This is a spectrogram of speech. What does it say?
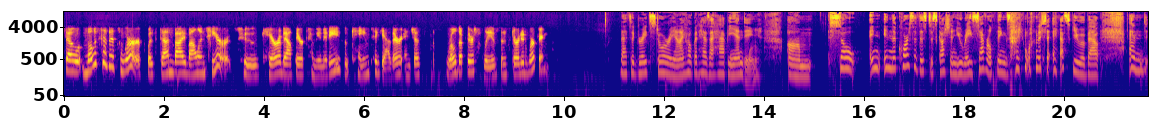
So most of this work was done by volunteers who care about their community, who came together and just rolled up their sleeves and started working. That's a great story, and I hope it has a happy ending. Um, so, in, in the course of this discussion, you raised several things I wanted to ask you about. And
